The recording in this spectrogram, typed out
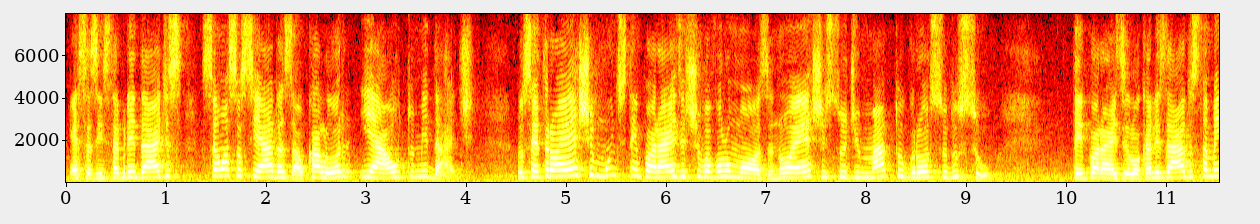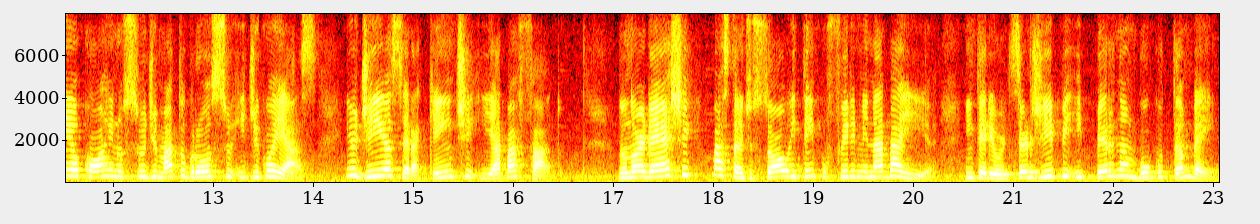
Essas instabilidades são associadas ao calor e à alta umidade. No centro-oeste, muitos temporais e chuva volumosa, no oeste e sul de Mato Grosso do Sul. Temporais localizados também ocorrem no sul de Mato Grosso e de Goiás, e o dia será quente e abafado. No Nordeste, bastante sol e tempo firme na Bahia, interior de Sergipe e Pernambuco também.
